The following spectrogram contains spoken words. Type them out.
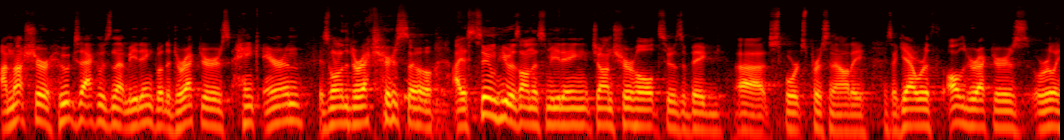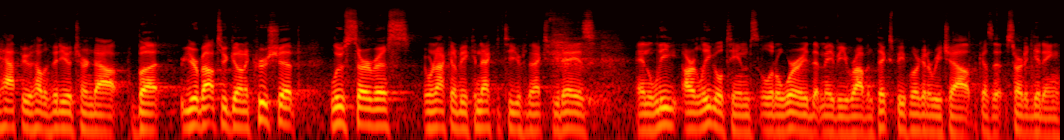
I'm not sure who exactly was in that meeting, but the directors, Hank Aaron is one of the directors, so I assume he was on this meeting. John Schuerholz, who is a big uh, sports personality, he's like, Yeah, we're with all the directors. We're really happy with how the video turned out, but you're about to go on a cruise ship, lose service, we're not going to be connected to you for the next few days and le- our legal team's a little worried that maybe Robin Thicke's people are going to reach out because it started getting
